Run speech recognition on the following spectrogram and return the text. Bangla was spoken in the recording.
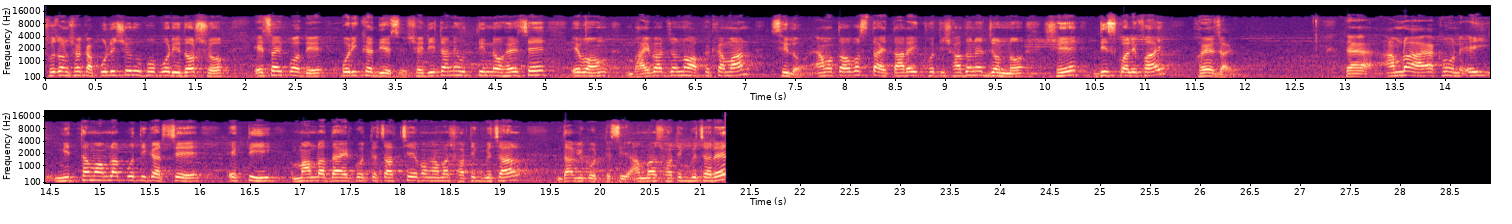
সুজন সরকার পুলিশের উপপরিদর্শক এসআই পদে পরীক্ষা দিয়েছে। সে রিটার্নে উত্তীর্ণ হয়েছে এবং ভাইবার জন্য অপেক্ষামান ছিল। এমত অবস্থায় তার এই ক্ষতি সাধনের জন্য সে ডিসকোয়ালিফাই হয়ে যায়। আমরা এখন এই মিথ্যা মামলার প্রতিকার চেয়ে একটি মামলা দায়ের করতে চাচ্ছি এবং আমরা সঠিক বিচার দাবি করতেছি। আমরা সঠিক বিচারে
